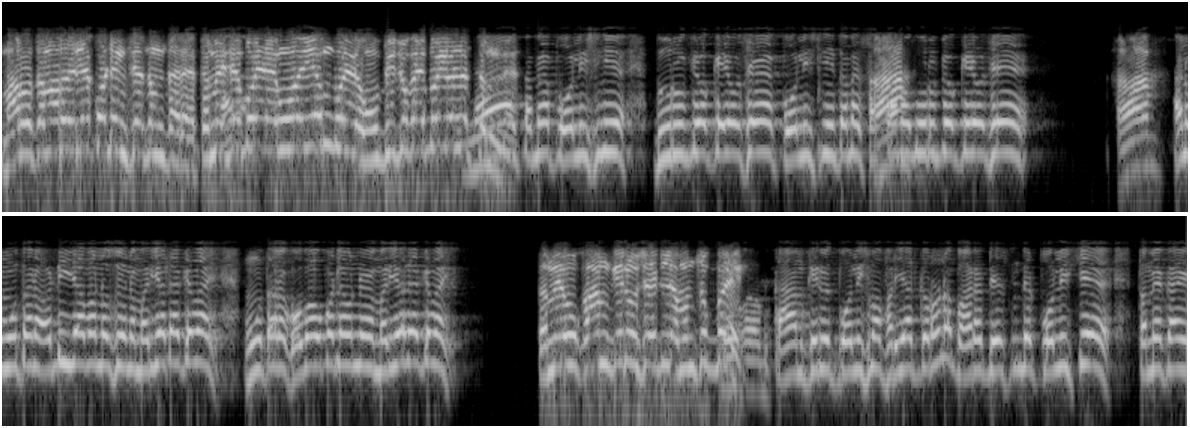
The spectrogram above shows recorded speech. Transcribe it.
મારો તમારો રેકોર્ડિંગ છે તમ તારે. તમે જે બોલ્યા હું એમ બોલ્યો હું બીજું કઈ બોલ્યો નથી તમને. ના તમે પોલીસની દુરુપયોગ કર્યો છે પોલીસની તમે સત્તાનો. દુરુપયોગ કર્યો છે. હા. અને હું તને અડી જવાનો છું એને મર્યાદા કહેવાય. હું તારા ખોબા ઉપર લેવાનું મર્યાદા કહેવાય. તમે એવું કામ કર્યું છે એટલે મનસુખભાઈ? કામ કર્યું પોલીસમાં ફરિયાદ કરો ને. ભારત દેશની અંદર પોલીસ છે. તમે કઈ.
